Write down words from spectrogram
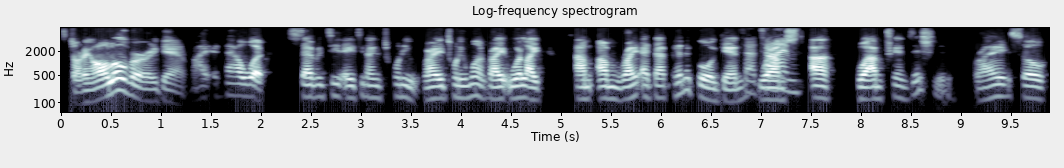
starting all over again, right? And now what? 17, 18, 19, 20, right? 21, right? We're like, I'm, I'm right at that pinnacle again that where I'm, uh, where I'm transitioning, right? So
